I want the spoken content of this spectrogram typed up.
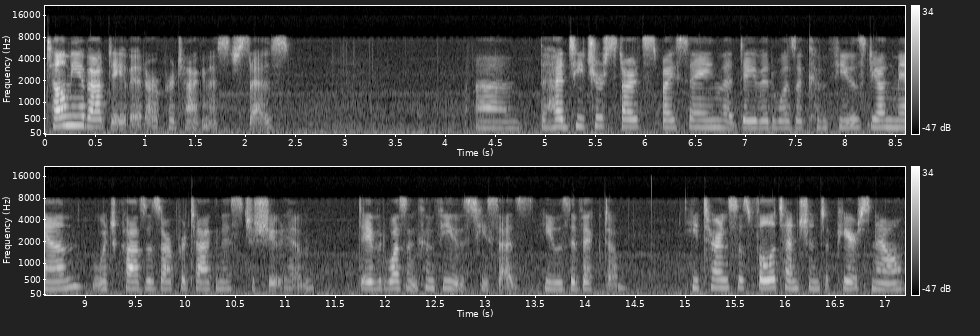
Tell me about David, our protagonist says. Uh, the head teacher starts by saying that David was a confused young man, which causes our protagonist to shoot him. David wasn't confused, he says. He was a victim. He turns his full attention to Pierce now,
